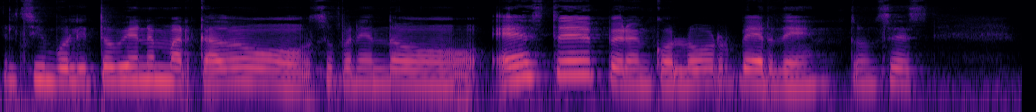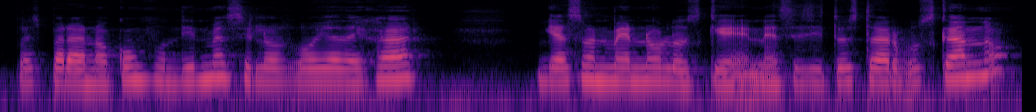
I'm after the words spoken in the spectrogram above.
el simbolito viene marcado suponiendo este, pero en color verde. Entonces, pues para no confundirme, así los voy a dejar. Ya son menos los que necesito estar buscando.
